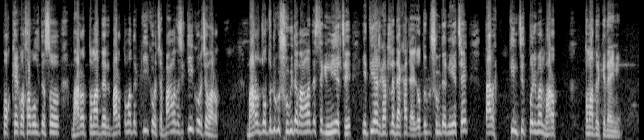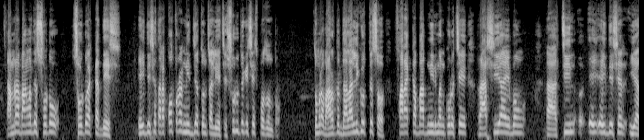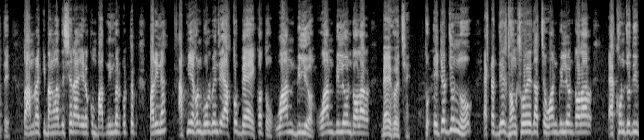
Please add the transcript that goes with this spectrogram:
পক্ষে কথা বলতেছো। ভারত তোমাদের ভারত তোমাদের কি করেছে? বাংলাদেশে কি করেছে ভারত? ভারত যতটুকু সুবিধা বাংলাদেশ থেকে নিয়েছে, ইতিহাস ঘাটলে দেখা যায়, যতটুকু সুবিধা নিয়েছে, তার কিঞ্চিত পরিমাণ ভারত তোমাদেরকে দেয়নি। আমরা বাংলাদেশ ছোট ছোট একটা দেশ। এই দেশে তারা কতটা নির্যাতন চালিয়েছে, শুরু থেকে শেষ পর্যন্ত। তোমরা ভারতের দালালি করতেছো ফারাক্কা বাঁধ নির্মাণ করেছে রাশিয়া এবং চীন এই এই দেশের ইয়াতে। তো আমরা কি বাংলাদেশেরা এরকম বাঁধ নির্মাণ করতে পারি না? আপনি এখন বলবেন যে এত ব্যয় কত? One billion one billion dollar ব্যয় হয়েছে। তো এটার জন্য একটা দেশ ধ্বংস হয়ে যাচ্ছে ওয়ান বিলিয়ন ডলার এখন যদি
